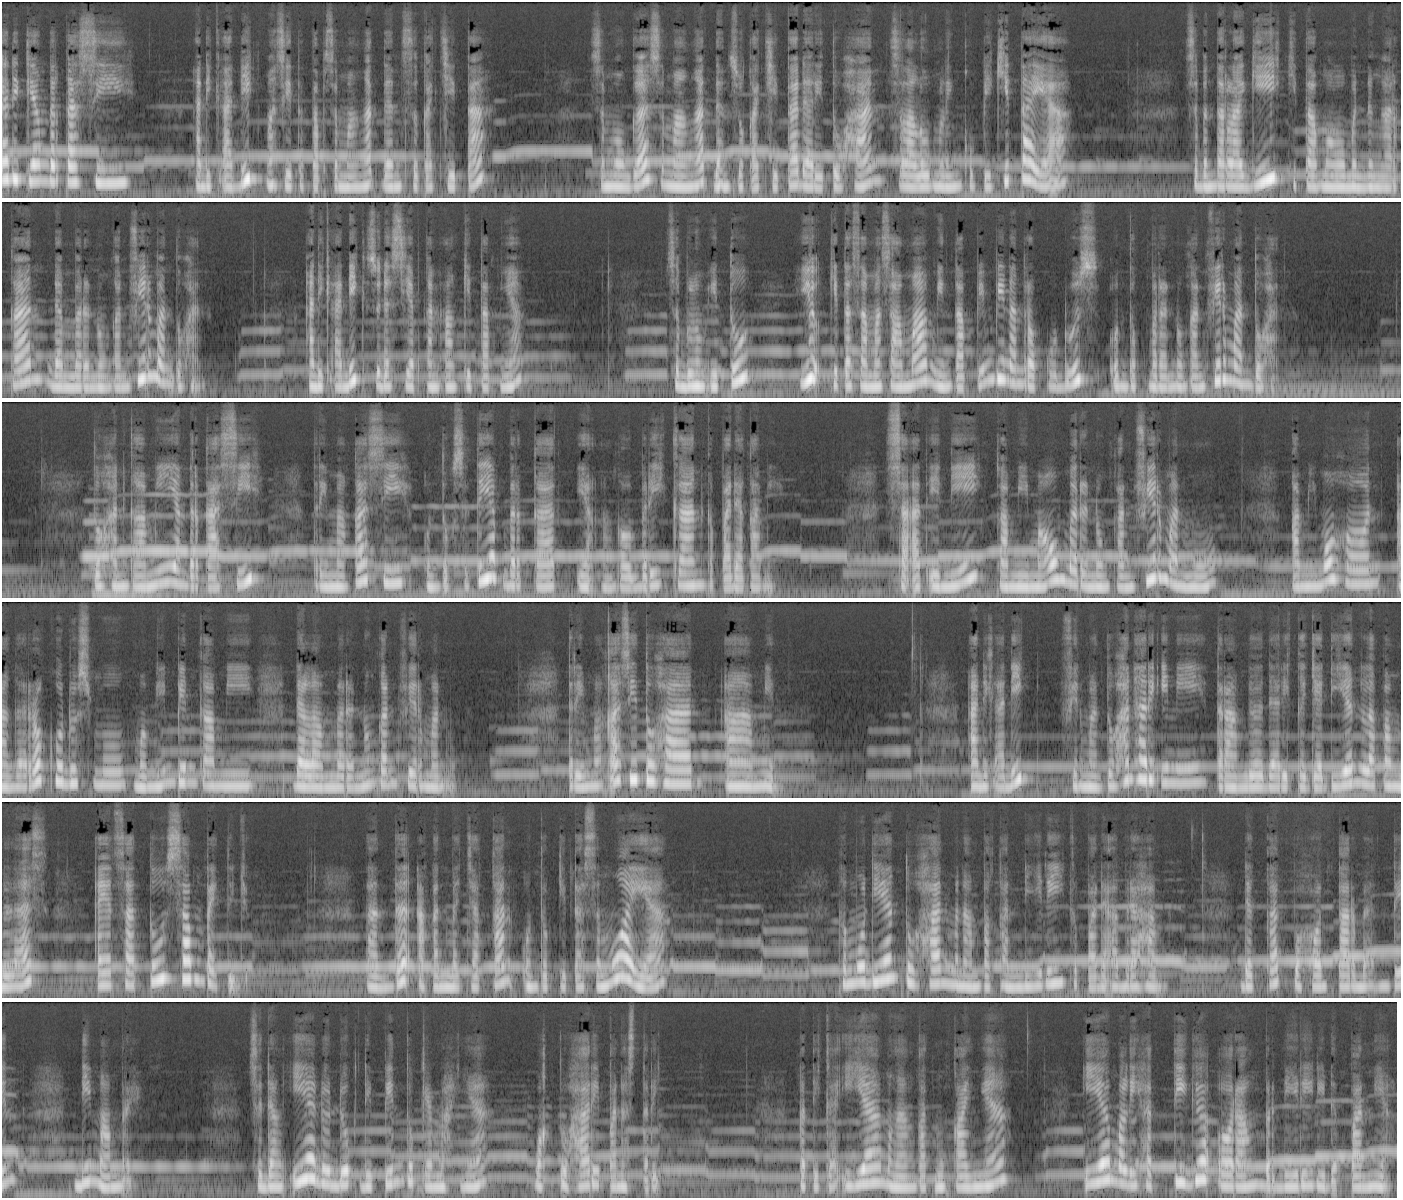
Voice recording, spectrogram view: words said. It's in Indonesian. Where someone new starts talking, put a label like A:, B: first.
A: Adik-adik yang terkasih. Adik-adik masih tetap semangat dan sukacita? Semoga semangat dan sukacita dari Tuhan selalu melingkupi kita ya. Sebentar lagi kita mau mendengarkan dan merenungkan firman Tuhan. Adik-adik sudah siapkan Alkitabnya? Sebelum itu, yuk kita sama-sama minta pimpinan Roh Kudus untuk merenungkan firman Tuhan. Tuhan kami yang terkasih, terima kasih untuk setiap berkat yang Engkau berikan kepada kami. Saat ini kami mau merenungkan firman-Mu. Kami mohon agar roh kudus-Mu memimpin kami dalam merenungkan firman-Mu. Terima kasih Tuhan. Amin. Adik-adik, firman Tuhan hari ini terambil dari kejadian 18 ayat 1 sampai 7. Tante akan bacakan untuk kita semua ya. Kemudian Tuhan menampakkan diri kepada Abraham dekat pohon tarbantin di Mamre. Sedang ia duduk di pintu kemahnya waktu hari panas terik. Ketika ia mengangkat mukanya, ia melihat tiga orang berdiri di depannya.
